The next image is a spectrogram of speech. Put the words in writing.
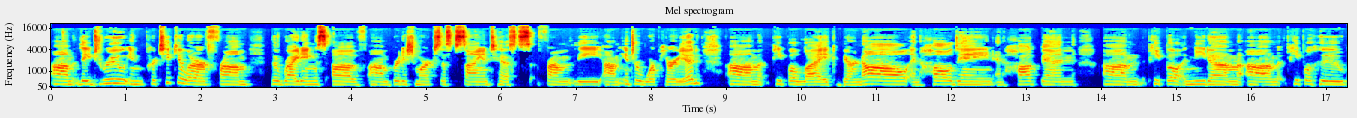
Um, they drew in particular from the writings of um, British Marxist scientists from the um, interwar period, um, people like Bernal and Haldane and Hogben, people, Needham, people who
